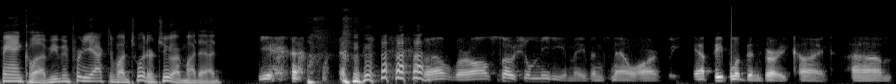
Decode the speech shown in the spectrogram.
fan club. You've been pretty active on Twitter too, I might add. Yeah. well, we're all social media mavens now, aren't we? Yeah, people have been very kind. Um,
